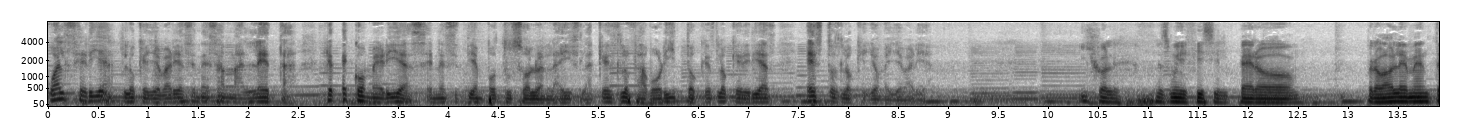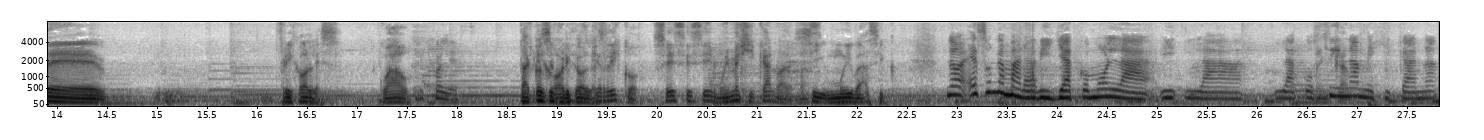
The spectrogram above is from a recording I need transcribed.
¿cuál sería lo que llevarías en esa maleta? ¿Qué te comerías en ese tiempo tú solo en la isla? ¿Qué es lo favorito? ¿Qué es lo que dirías? Esto es lo que yo me llevaría. Híjole, es muy difícil, pero probablemente frijoles, Wow. Híjoles. tacos de frijoles. Qué rico. Sí, sí, sí. Muy mexicano además. Sí, muy básico. No, es una maravilla como la, la, la cocina mexicana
